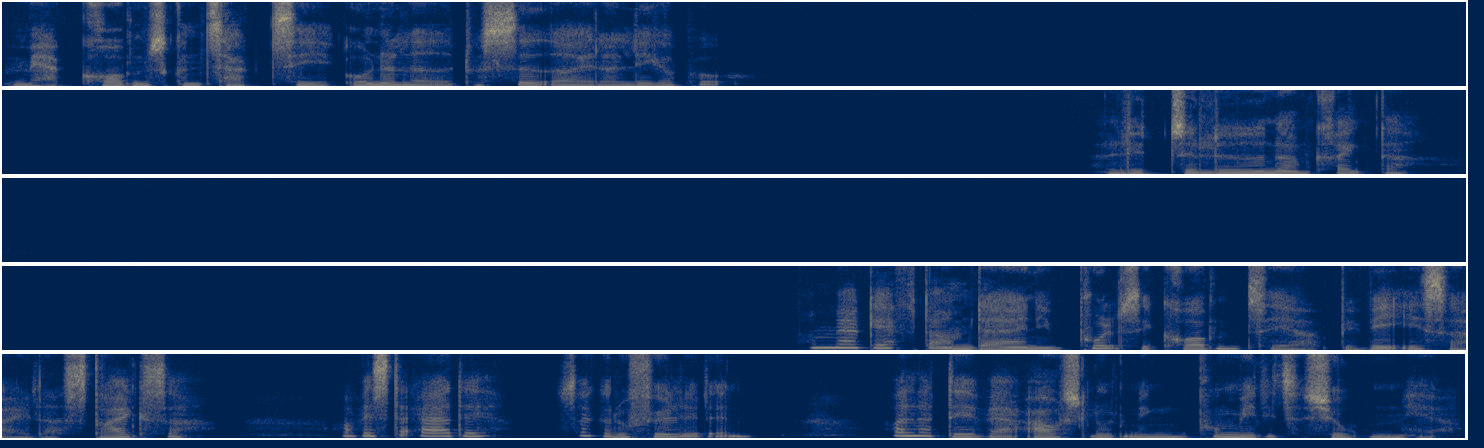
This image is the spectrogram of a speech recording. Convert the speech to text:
Mærk kroppens kontakt til underlaget, du sidder eller ligger på. Lyt til lydene omkring dig. Mærk efter, om der er en impuls i kroppen til at bevæge sig eller strække sig. Og hvis der er det, så kan du følge den, og lad det være afslutningen på meditationen her.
